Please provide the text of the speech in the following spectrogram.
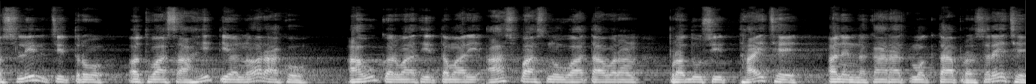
અશ્લીલ ચિત્રો અથવા સાહિત્ય ન રાખો. આવું કરવાથી તમારી આસપાસનું વાતાવરણ પ્રદૂષિત થાય છે અને નકારાત્મકતા પ્રસરે છે.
